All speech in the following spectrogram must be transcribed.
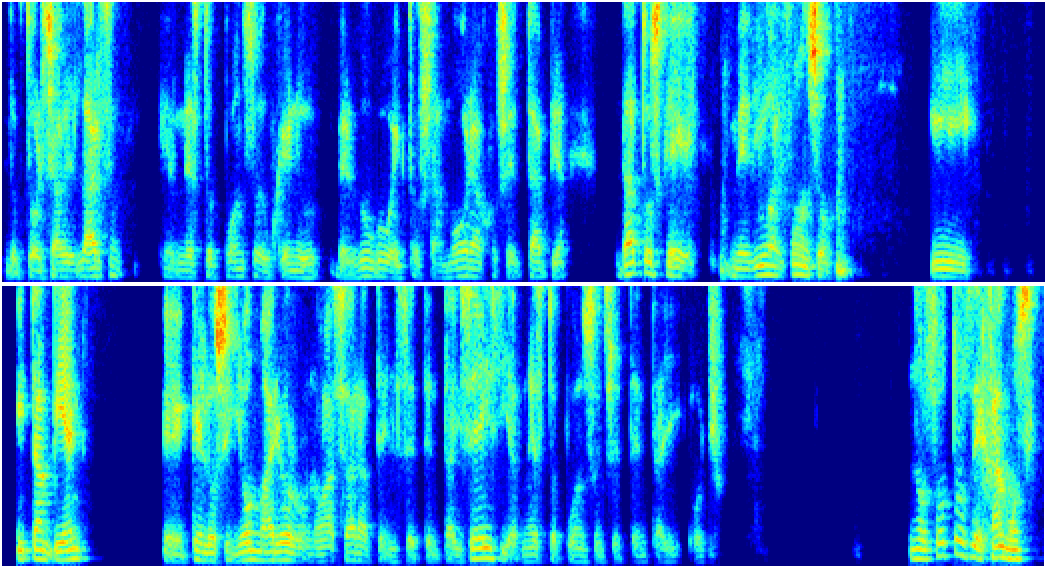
doctor Chávez Larsen, Ernesto Ponzo, Eugenio Verdugo, Héctor Zamora, José Tapia, datos que me dio Alfonso y, y también eh, que lo siguió Mario Ronoa Zárate en 76 y Ernesto Ponzo en 78. Nosotros dejamos,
